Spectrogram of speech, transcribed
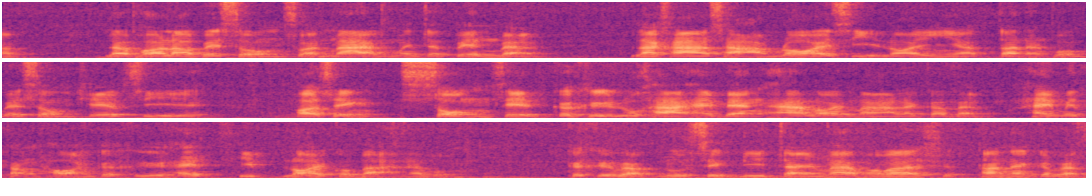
ครับ แล้วพอเราไปส่งส่วนมากมันจะเป็นแบบราคา 300 400อย่างเงี้ยตอนนั้นผมไปส่ง KFC พพอเส่งส่งเสร็จก็คือลูกค้าให้แบงค์ห้าร้อยมา แล้วก็แบบให้ไม่ต้องถอนก็คือให้ทิปร้อยกว่าบาทครับผม ก็คือแบบรู้สึกดีใจมาก เพราะว่าตอนนั้นก็แบบ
